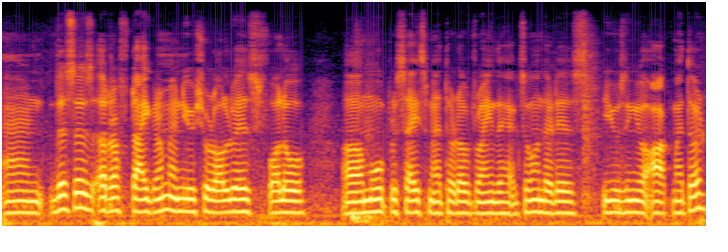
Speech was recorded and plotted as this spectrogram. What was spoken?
And this is a rough diagram and you should always follow a more precise method of drawing the hexagon that is using your arc method.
